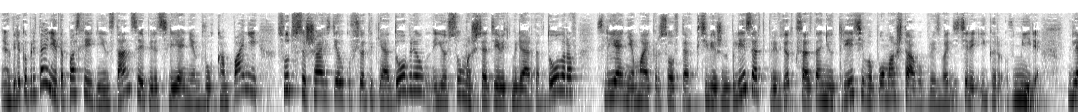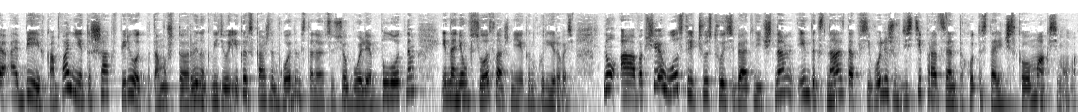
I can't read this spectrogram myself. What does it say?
Великобритания – это последняя инстанция перед слиянием двух компаний. Суд в США сделку все-таки одобрил. Ее сумма 69 миллиардов долларов. Слияние Microsoft и Activision Blizzard приведет к созданию третьего по масштабу производителя игр в мире. Для обеих компаний это шаг вперед, потому что рынок видеоигр с каждым годом становится все более плотным, и на нем все сложнее конкурировать. Ну, а вообще Уолл-стрит чувствует себя отлично. Индекс NASDAQ всего лишь в 10% от исторического максимума.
